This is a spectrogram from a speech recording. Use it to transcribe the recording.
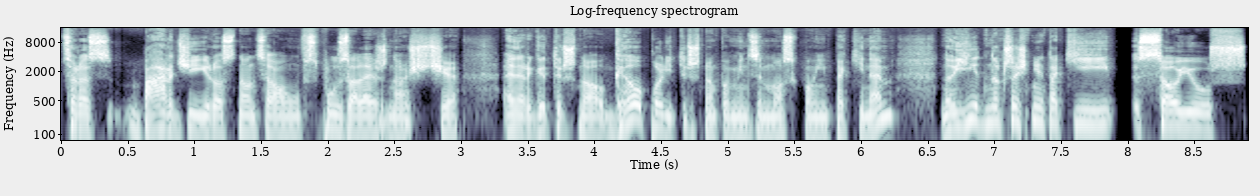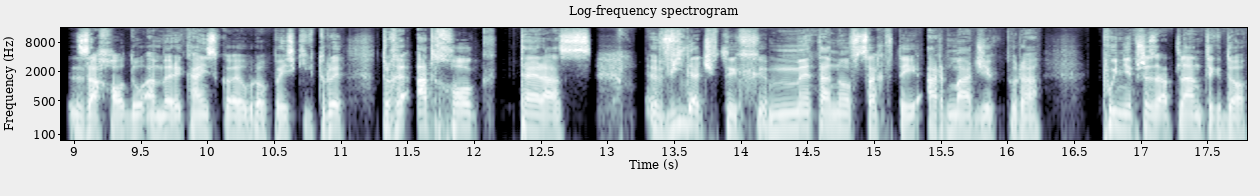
coraz bardziej rosnącą współzależność energetyczno-geopolityczną pomiędzy Moskwą i Pekinem, no i jednocześnie taki sojusz zachodu amerykańsko-europejski, który trochę ad hoc teraz widać w tych metanowcach, w tej armadzie, która płynie przez Atlantyk do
